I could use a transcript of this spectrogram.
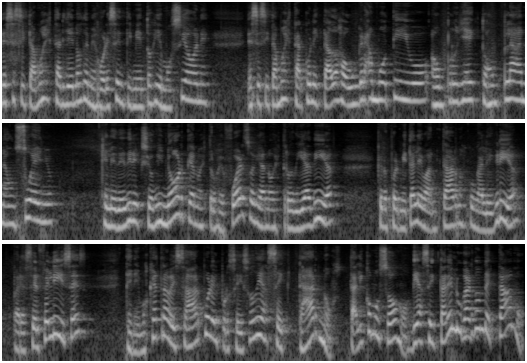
Necesitamos estar llenos de mejores sentimientos y emociones Necesitamos estar conectados a un gran motivo, a un proyecto, a un plan, a un sueño que le dé dirección y norte a nuestros esfuerzos y a nuestro día a día, que nos permita levantarnos con alegría para ser felices. Tenemos que atravesar por el proceso de aceptarnos tal y como somos, de aceptar el lugar donde estamos.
